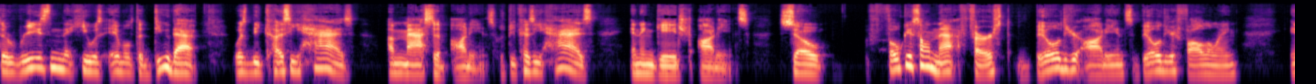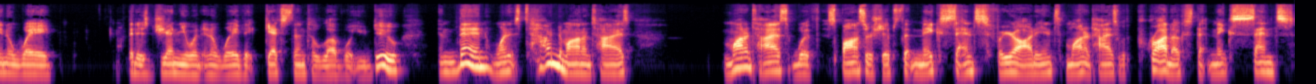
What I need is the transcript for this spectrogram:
The reason that he was able to do that was because he has a massive audience, was because he has an engaged audience. So focus on that first, build your audience, build your following, in a way that is genuine, in a way that gets them to love what you do. And then when it's time to monetize, monetize with sponsorships that make sense for your audience, monetize with products that make sense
